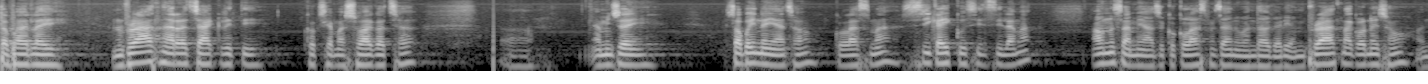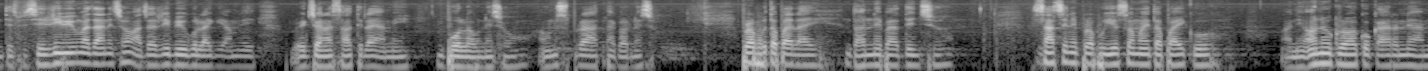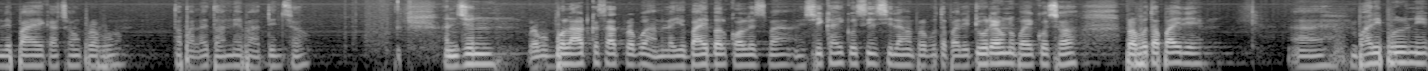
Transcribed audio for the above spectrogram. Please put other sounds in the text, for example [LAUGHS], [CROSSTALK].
तपाईँहरूलाई प्रार्थना र जागृति कक्षामा स्वागत छ। हामी चाहिँ सबै नयाँ छौँ क्लासमा सिकाइको सिलसिलामा। आउनुहोस् हामी आजको क्लासमा जानुभन्दा अगाडि हामी प्रार्थना गर्नेछौँ अनि त्यसपछि रिभ्यूमा जानेछौँ। आज रिभ्यूको लागि हामीले एकजना साथीलाई हामी बोलाउनेछौँ। आउनुहोस् प्रार्थना गर्नेछौँ। प्रभु तपाईँलाई धन्यवाद दिन्छु। साँच्चै नै प्रभु यो समय तपाईँको अनि अनुग्रहको कारणले हामीले पाएका छौँ प्रभु। तपाईँलाई धन्यवाद दिन्छौँ। अनि जुन प्रभु बोलावटका साथ प्रभु हामीलाई यो बाइबल कलेजमा अनि सिकाइको सिलसिलामा प्रभु तपाईँले डोर्याउनु भएको छ। प्रभु तपाईँले भरिपूर्णी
